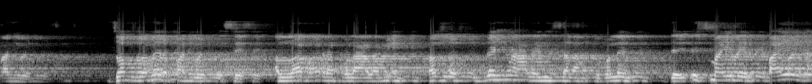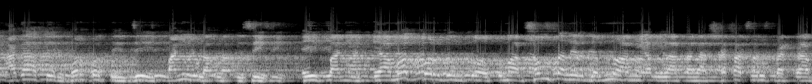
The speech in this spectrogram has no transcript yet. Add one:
পানি উঠতেছে জমজমের পানি উঠতেছে। আল্লাহ রাব্বুল আলামিন হযরত ইব্রাহিম আলাইহিস সালামকে বলেন যে ইসমাইলের পায়ের আঘাতের বরকতে যে পানিগুলা উঠতেছে, এই পানি কিয়ামত পর্যন্ত তোমার সন্তানের জন্য আমি আল্লাহ তাআলা শেফা স্বরূপ রাখলাম।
